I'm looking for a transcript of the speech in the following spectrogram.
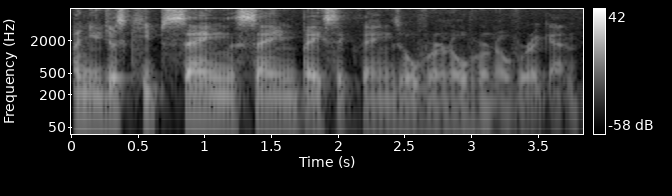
and you just keep saying the same basic things over and over and over again.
